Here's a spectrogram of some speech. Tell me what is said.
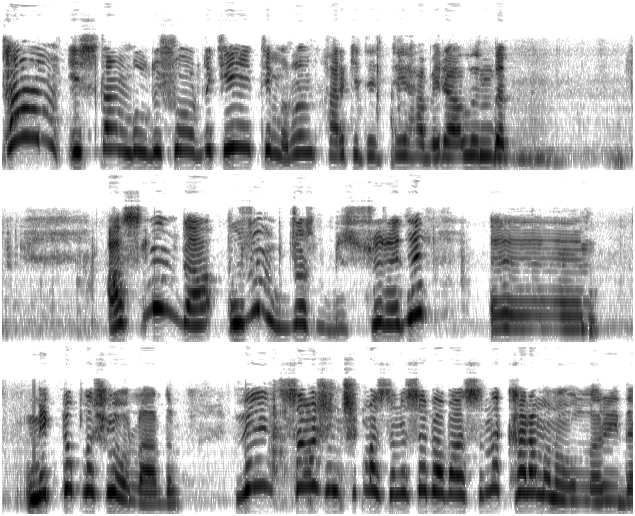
Tam İstanbul düşüyordu ki Timur'un hareket ettiği haberi alındı. Aslında uzun bir süredir e, mektuplaşıyorlardı. Ve savaşın çıkmasının sebebi aslında Karamanoğullarıydı.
